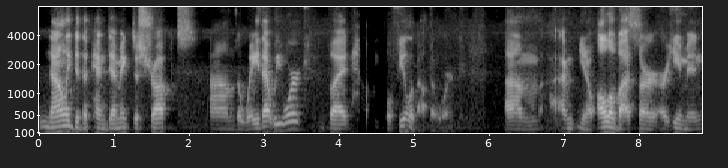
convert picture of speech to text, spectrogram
not only did the pandemic disrupt um, the way that we work, but how people feel about their work. Um, I'm, you know, all of us are, are human,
